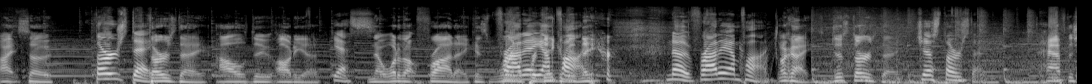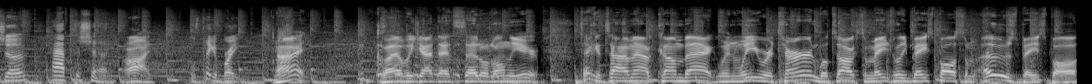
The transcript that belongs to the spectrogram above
All right, so Thursday. Thursday I'll do audio. Yes. Now, what about Friday? Because Friday, I'm fine. There. No, Friday I'm fine. Okay, just Thursday. Just Thursday. Half the show. Half the show. All right, let's take a break. All right. Glad we got that settled on the air. Take a time out, come back. When we return, we'll talk some Major League Baseball, some O's baseball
